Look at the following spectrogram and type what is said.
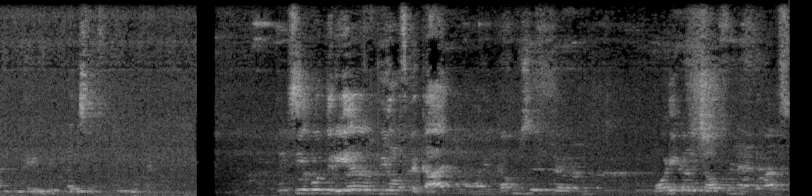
and very big license. Let's see about the rear view of the car. Uh, it comes with uh, body color chalk and antennas,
